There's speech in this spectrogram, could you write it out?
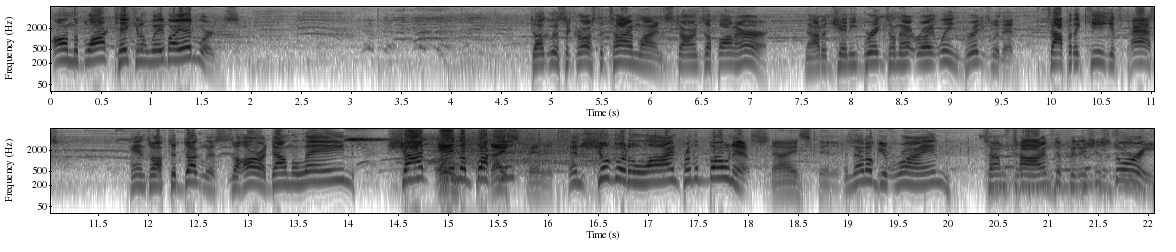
on the block, taken away by Edwards. Douglas across the timeline. Starnes up on her. Now to Jenny Briggs on that right wing. Briggs with it. Top of the key, gets passed. Hands off to Douglas. Zahara down the lane. Shot oh, and the bucket. Nice finish. And she'll go to the line for the bonus. Nice finish. And that'll give Ryan some time to finish his story.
